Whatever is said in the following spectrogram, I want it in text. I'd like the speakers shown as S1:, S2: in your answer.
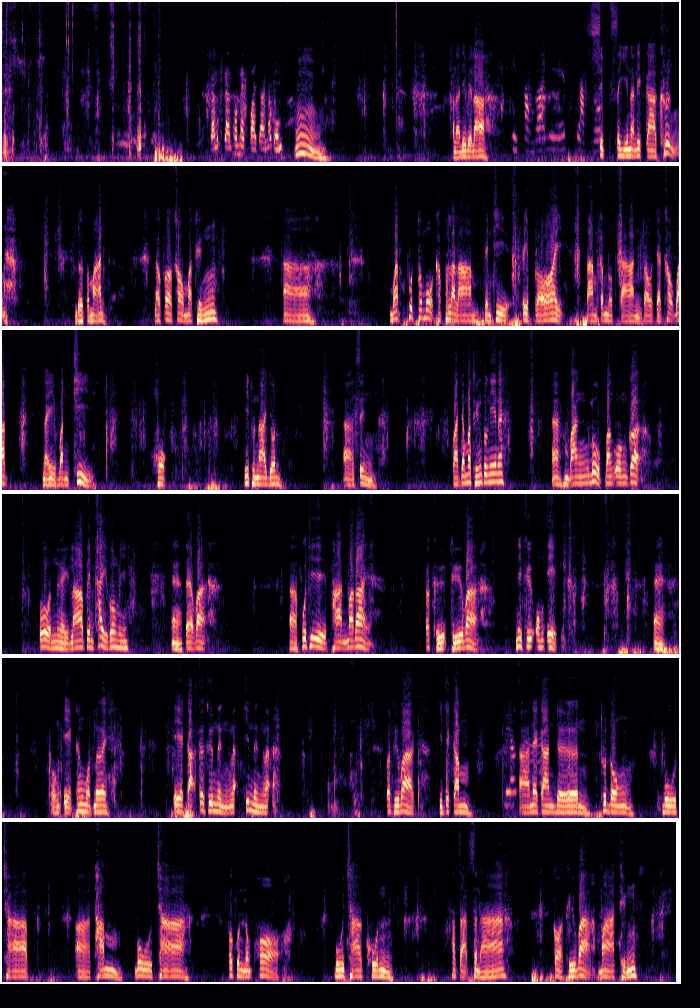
S1: เลยครับ
S2: การรับการพ่อแม่ครูบาอาจารย์ครับผม
S1: อืมขณะนี้เวลา
S3: อีก200เมตรกลับรถ
S1: 14นาฬิกาครึ่ง โดยประมาณ แล้วก็เข้ามาถึง อ่า วัดพุทธโมกขพลารามเป็นที่เรียบร้อย ตามกำหนดการเราจะเข้าวัดในวันที่ 6 มิถุนายน อ่า ซึ่ง กว่าจะมาถึงตรงนี้นะ อ่า บางรูปบางองค์ก็ โอ้ เหนื่อยล้าเป็นไข้ก็มีอ่อแต่ว่า อ่า ผู้ที่ผ่านมาได้ ก็คือถือว่านี่คือองค์เอกอ่าองค์เอกทั้งหมดเลย เอกะก็คือหนึ่งละที่หนึ่งละ ก็ถือว่ากิจกรรม
S3: เลี้ยว
S1: อ่า
S3: ซ้าย
S1: ในการเดินทุดงค์บูชาอ่าธรรม บูชา พระคุณหลวงพ่อ บูชาคุณพระศาสนา ก็ถือว่ามาถึง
